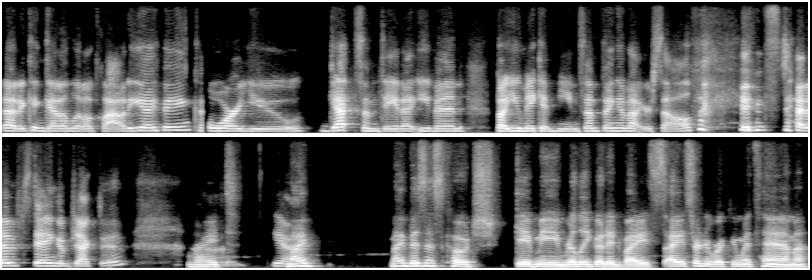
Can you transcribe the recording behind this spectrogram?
that it can get a little cloudy i think or you get some data even but you make it mean something about yourself instead of staying objective. Right. Um, yeah. My my business coach gave me really good advice. I started working with him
